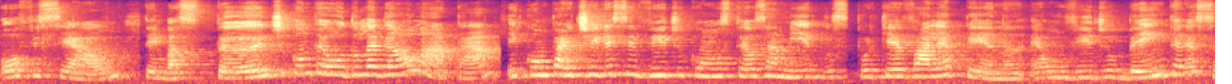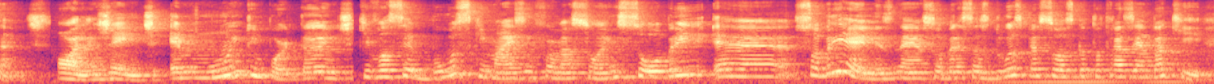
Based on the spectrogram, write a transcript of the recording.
Oficial. Tem bastante conteúdo legal lá, tá? E compartilhe esse vídeo com os teus amigos, porque vale a pena. É um vídeo bem interessante. Olha, gente, é muito importante que você busque mais informações sobre, é, sobre eles, né? Sobre essas duas pessoas que eu tô trazendo aqui.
